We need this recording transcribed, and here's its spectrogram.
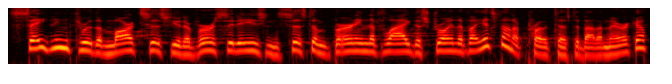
Satan, through the Marxist universities and system, burning the flag, destroying the flag, it's not a protest about America.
